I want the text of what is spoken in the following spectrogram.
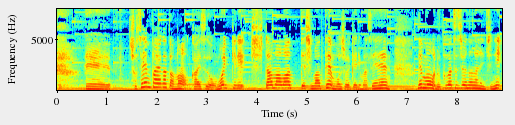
えー、諸先輩方の回数を思いっきり下回ってしまって申し訳ありません。でも6月17日に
